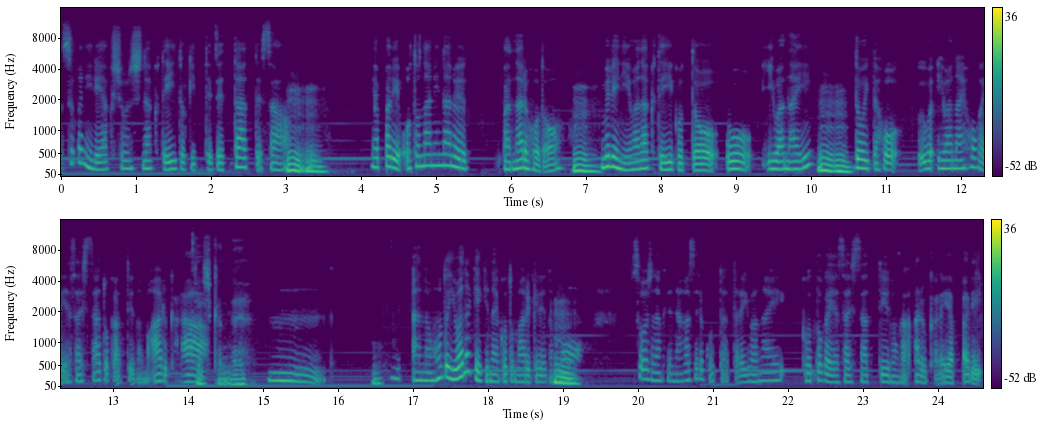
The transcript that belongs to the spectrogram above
すぐにリアクションしなくていい時って絶対あってさ、うんうん。やっぱり大人になればなるほど、うん。無理に言わなくていいことを言わない、うんうん。どういった方、う言わない方が優しさとかっていうのもあるから、確かにね。うん。あの、本当言わなきゃいけないこともあるけれども、そうじゃなくて流せることだったら言わないことが優しさっていうのがあるから、やっぱり、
